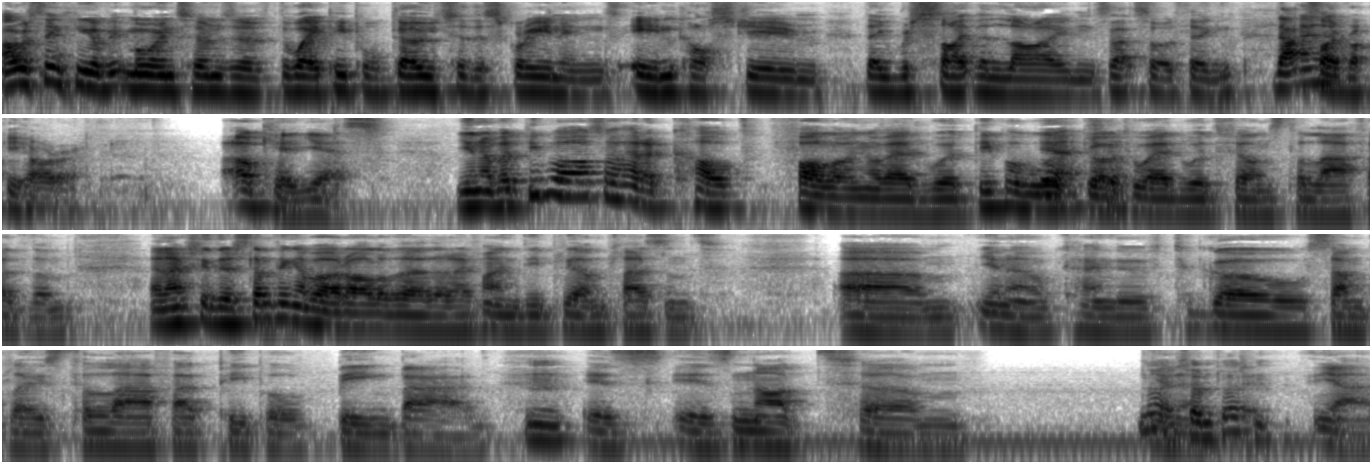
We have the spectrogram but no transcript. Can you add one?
I was thinking of it more in terms of the way people go to the screenings in costume, they recite the lines, that sort of thing. That's And- like Rocky Horror. Okay, yes. You know, but people also had a cult following of Ed Wood. People would Yeah, go sure. to Ed Wood films to laugh at them. And actually, there's something about all of that that I find deeply unpleasant. Um, you know, kind of to go someplace to laugh at people being bad Hmm. is is not. Um, No, it's know, unpleasant. it- yeah,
